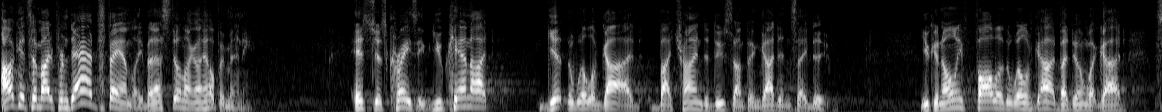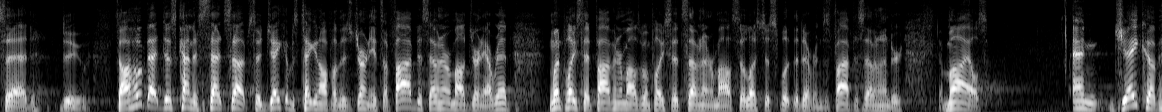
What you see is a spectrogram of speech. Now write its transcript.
I'll get somebody from dad's family, but that's still not going to help him any. It's just crazy. You cannot get the will of God by trying to do something God didn't say do. You can only follow the will of God by doing what God said do. So I hope that just kind of sets up. So Jacob is taking off on this journey. It's a five to 700 mile journey. I read one place said 500 miles, one place said 700 miles. So let's just split the difference. It's five to 700 miles. And Jacob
